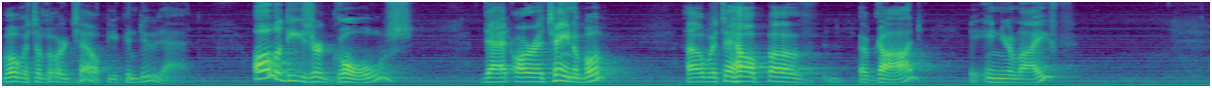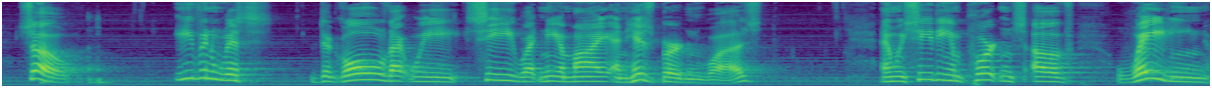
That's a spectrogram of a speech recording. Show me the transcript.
Well, with the Lord's help, you can do that. All of these are goals that are attainable uh, with the help of, of God in your life. So, even with the goal that we see what Nehemiah and his burden was, and we see the importance of waiting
